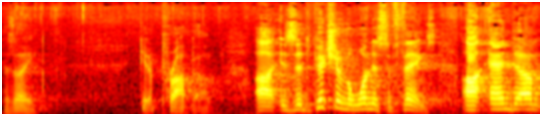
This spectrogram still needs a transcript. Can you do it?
As I get a prop out, uh, is a depiction of the oneness of things. Uh, and um,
